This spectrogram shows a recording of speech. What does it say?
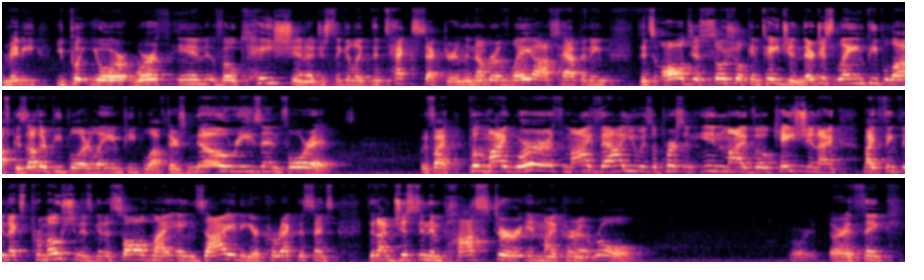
Or maybe you put your worth in vocation. I just think of like the tech sector and the number of layoffs happening that's all just social contagion. They're just laying people off because other people are laying people off. There's no reason for it. But if I put my worth, my value as a person in my vocation, I might think the next promotion is going to solve my anxiety or correct the sense that I'm just an imposter in my current role. Or, or I think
